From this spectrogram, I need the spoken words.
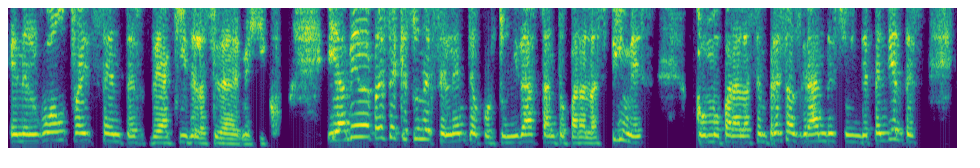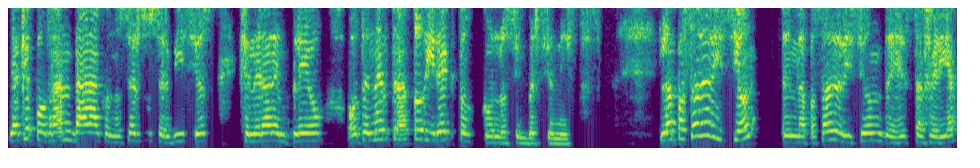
en el World Trade Center de aquí de la Ciudad de México. Y a mí me parece que es una excelente oportunidad tanto para las pymes como para las empresas grandes o independientes, ya que podrán dar a conocer sus servicios, generar empleo o tener trato directo con los inversionistas. La pasada edición, en la pasada edición de esta feria,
